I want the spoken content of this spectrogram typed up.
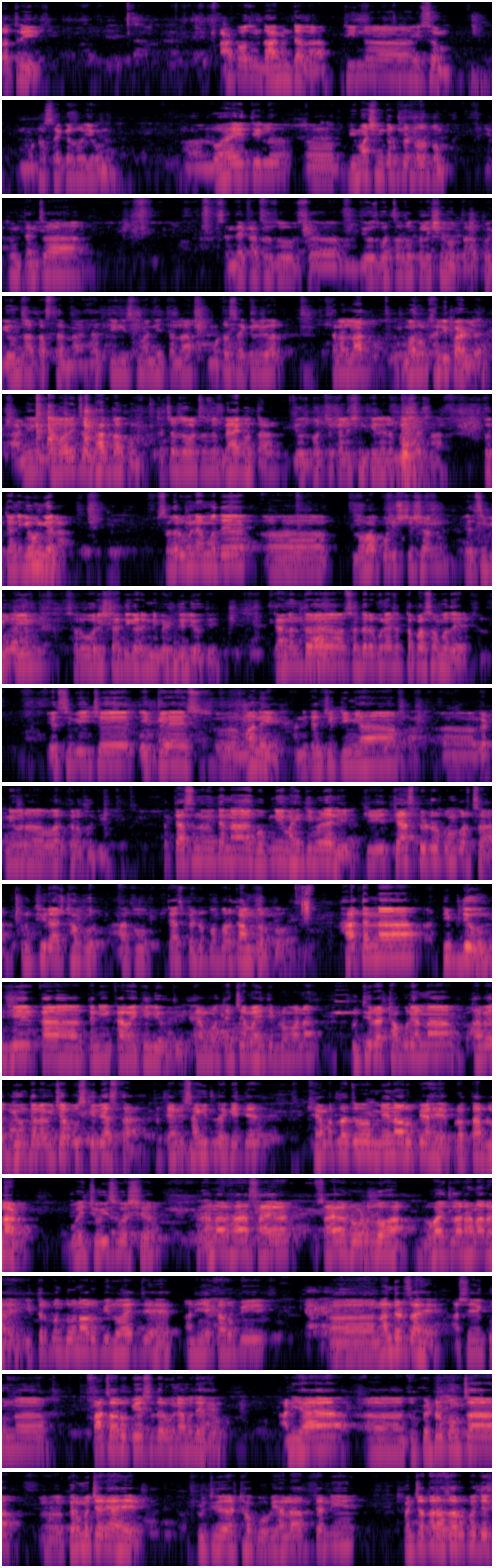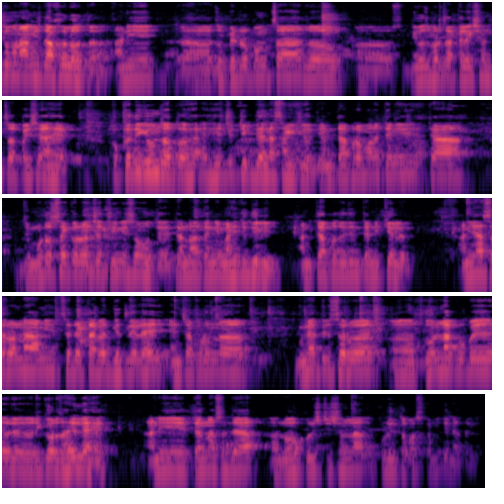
रात्री आठ वाजून दहा मिनिटाला तीन इसम मोटरसायकलवर येऊन लोहा येथील भीमाशंकर पेट्रोल पंप इथून त्यांचा संध्याकाळचा जो स दिवसभरचा जो कलेक्शन होता तो घेऊन जात असताना ह्या तीन इसमांनी त्याला मोटरसायकलवर त्याला लात मारून खाली पाडलं आणि तलवारीचा धाक दाखवून त्याच्याजवळचा जो बॅग होता दिवसभरचं कलेक्शन केलेला पैशाचा तो त्यांनी घेऊन गेला. सदर गुन्ह्यामध्ये Loha police station L C B team सर्व वरिष्ठ अधिकाऱ्यांनी भेट दिली होती. त्यानंतर सदर गुन्ह्याच्या तपासामध्ये एल सी बीचे ए पी आय माने आणि त्यांची टीम ह्या घटनेवर वर्क करत होती. तर त्या संदर्भात त्यांना गोपनीय माहिती मिळाली की त्याच पेट्रोल पंपवरचा पृथ्वीराज ठाकूर हा तो त्याच पेट्रोल पंपवर काम करतो. हा त्यांना टिप देऊन हे का त्यांनी कारवाई केली होती. त्यामुळे त्यांच्या माहितीप्रमाणे पृथ्वीराज ठाकूर यांना ताब्यात घेऊन त्याला विचारपूस केली असता. तर त्यांनी सांगितलं की ते ह्यामधला जो मेन आरोपी आहे प्रताप लाड वय चोवीस वर्ष राहणार हा सायर सायर रोड लोहा लोहा इथला राहणार आहे. इतर पण दोन आरोपी लोहाचे आहेत आणि एक आरोपी नांदेडचा आहे. असे एकूण पाच आरोपी या सदर गुन्ह्यामध्ये आहेत. आणि ह्या जो पेट्रोल पंपचा कर्मचारी आहे पृथ्वीराज ठाकूर ह्याला त्यांनी पंच्याहत्तर हजार रुपये देतो म्हणून आम्ही दाखवलं होतं. आणि जो पेट्रोल पंपचा जो दिवसभरचा कलेक्शनचा पैसे आहेत तो कधी घेऊन जातो ह्या- ह्याची टीप द्यायला सांगितली होती. आणि त्याप्रमाणे त्यांनी त्या जे मोटरसायकलवरचे तीन इसम होते त्यांना त्यांनी माहिती दिली आणि त्या पद्धतीने त्यांनी केलं. आणि या सर्वांना आम्ही सध्या ताब्यात घेतलेलं आहे. यांच्याकडून गुन्ह्यातील सर्व दोन लाख रुपये रिकवर झालेले आहेत. आणि त्यांना सध्या लोहा पोलीस स्टेशनला पुढील तपास कमी देण्यात आली.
